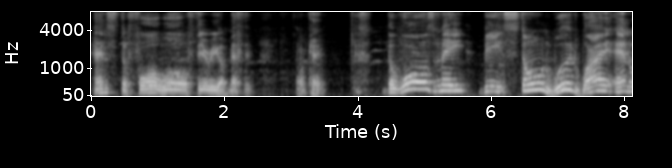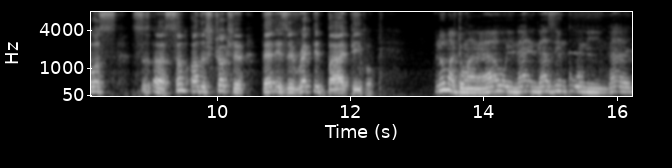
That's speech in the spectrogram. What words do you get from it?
hence the four wall theory or method. Okay. The walls may be stone, wood, wire, and or uh, some other structure that is erected by people. Loo madonga ngawo inga- ingaziinkuni inga-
